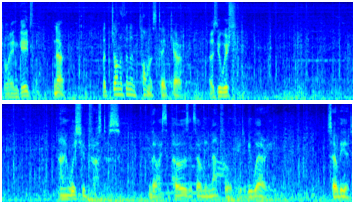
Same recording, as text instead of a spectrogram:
Shall I engage them? No. Let Jonathan and Thomas take care of it. As you wish. I wish you'd trust us. Though I suppose it's only natural for you to be wary. So be it.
